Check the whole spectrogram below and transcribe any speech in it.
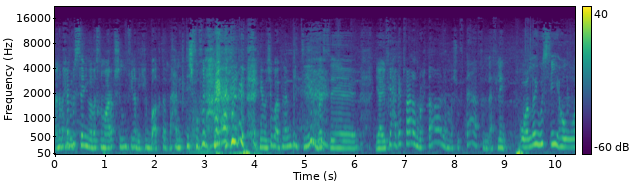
أنا بحب السينما بس ما أعرفش مين فينا بيحب أكتر ده هنكتشفه في الحلقة يعني بشوف أفلام كتير بس يعني في حاجات فعلا رحتها لما شفتها في الأفلام. والله بصي هو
